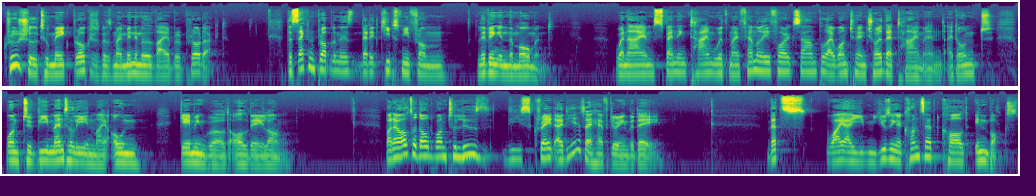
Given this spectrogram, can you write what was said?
crucial to make progress with my minimal viable product. The second problem is that it keeps me from living in the moment when I'm spending time with my family, for example, I want to enjoy that time and I don't want to be mentally in my own gaming world all day long. But I also don't want to lose these great ideas I have during the day. That's why I'm using a concept called inbox.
